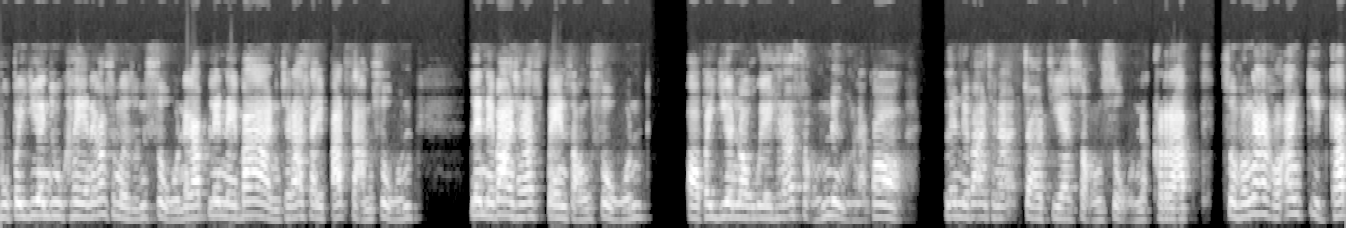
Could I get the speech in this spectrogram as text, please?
บุกไปเยือนยูเครนนะครับเสมอศูนย์ศูนย์นะครับเล่นในบ้านชนะไซปรัสสามศูนย์เล่นในบ้านชนะสเปนสองศูนย์ออกไปเยือนนอร์เวย์ชนะสองหนึ่งแล้วก็เล่นในบ้านชนะจอร์เจียสองศูนย์นะครับ ส่วนผลงานของอังกฤษครับ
